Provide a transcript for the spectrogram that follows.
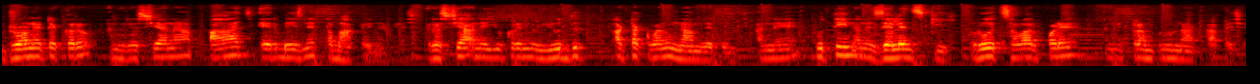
ડ્રોન એટેક કર્યો અને રશિયાના પાંચ એરબેઝને તબાહ કરી નાખ્યા છે. રશિયા અને યુક્રેનનું યુદ્ધ અટકવાનું નામ લેતું નથી અને પુતિન અને ઝેલેન્સ્કી રોજ સવાર પડે અને ટ્રમ્પનું નાક કાપે છે.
